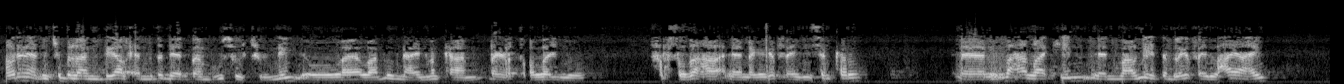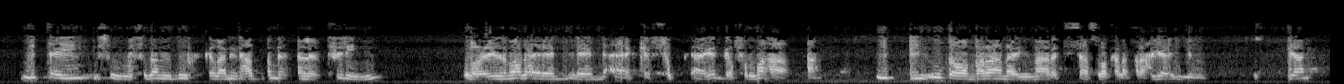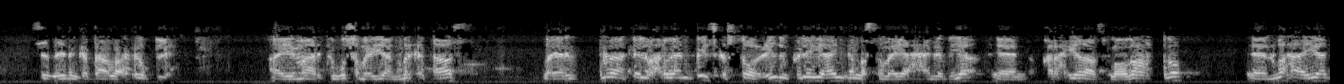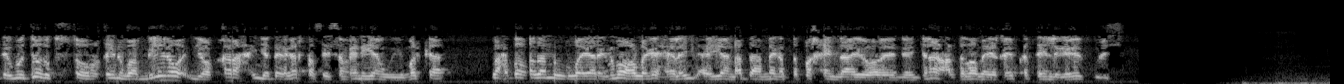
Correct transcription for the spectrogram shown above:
horena jubbaland dagaalkan muddo dheer baan ugu soo jirnay oo waan ognahay nimankan dhagartoola iyo fursadaha lagaga faa'iidaysan karo. Waxa laakiin maalmihii dambe laga faa'iday waxay ahayd intay isurursadaan oo duurka galaan in haddana aan la filaynin oo ciidamada ka fog aagaga furmaha in u dabamaraan ay maaragtay saas oo kale qaraxyo iyo si ciidanka daawac xoog leh ay maaragtay ugu sameeyaan. Marka taas waayarnimadan kale waxa weyaan bays kasta oo ciidanku leeyahay in la sameeya xanabiya qaraxyadaas looga hortago. Waxa ay hadda wadooda ku soo ururtayna waa miino iyo qarax iyo dhagartaas ay samaynayaan wey marka wax badan way aragnimo oo laga helay ayaan hadda annaga dabaqaynaayo janaac cabdallada ay qayb ka tahay in lagaga guulaysa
